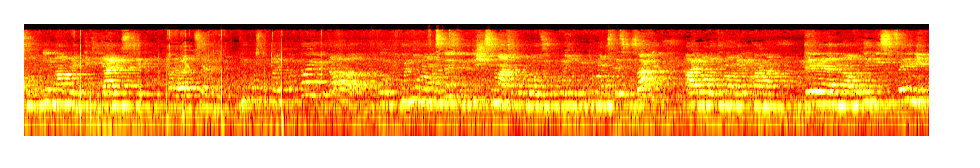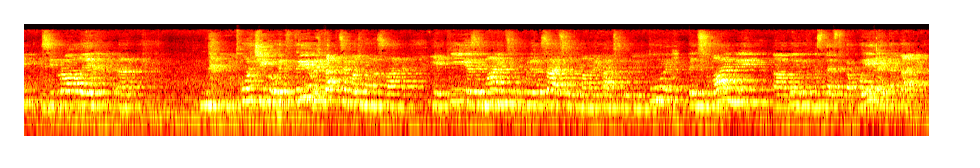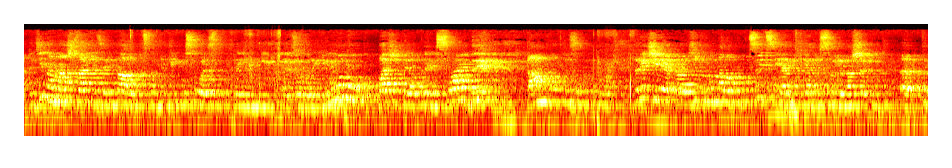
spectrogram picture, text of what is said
основні напрямки діяльності е, центру. Ви просто перегортайте, да, в культурно-мистецький 2017 році провели культурно-мистецький захід Альма Латиноамерикана, де на великій сцені зібрали е, творчі колективи, так це можна назвати, які займаються популяризацією латиноамериканської культури, танцювальної, там хто запитував. До речі, е, вже пролунала пропозиція, я адресую наше е.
